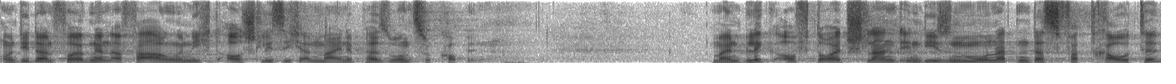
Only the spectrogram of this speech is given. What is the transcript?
und die dann folgenden Erfahrungen nicht ausschließlich an meine Person zu koppeln. Mein Blick auf Deutschland in diesen Monaten, das Vertraute,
